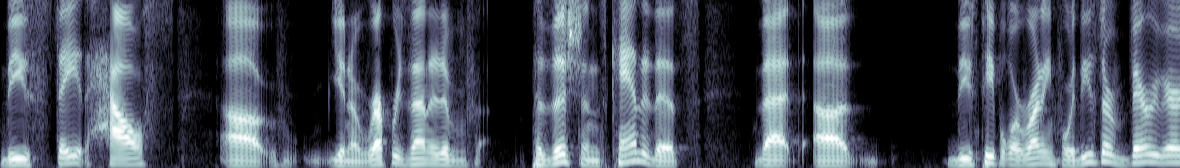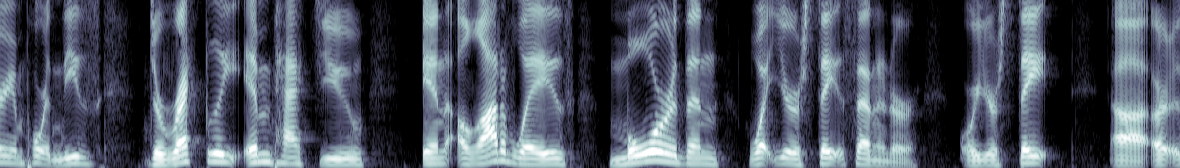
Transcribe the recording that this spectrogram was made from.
these state house, uh, you know, representative positions, candidates that uh, these people are running for. These are very, very important. These directly impact you in a lot of ways more than what your state senator or your state, uh, or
